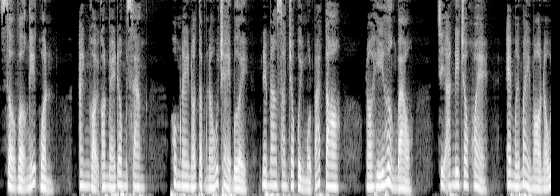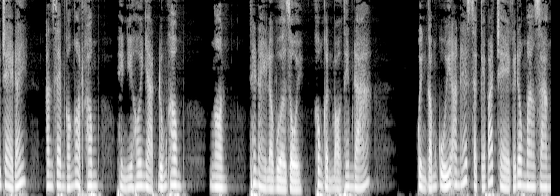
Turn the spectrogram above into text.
Sợ vợ nghĩ quẩn. Anh gọi con bé Đông sang. Hôm nay nó tập nấu chè bưởi, Nên mang sang cho Quỳnh một bát to. Nó hí hưởng bảo, Chị ăn đi cho khỏe, Em mới mày mò nấu chè đấy. Ăn xem có ngọt không? Hình như hơi nhạt đúng không? Ngon, Thế này là vừa rồi, Không cần bỏ thêm đá. Quỳnh cắm cúi ăn hết sạch cái bát chè cái đông mang sang.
